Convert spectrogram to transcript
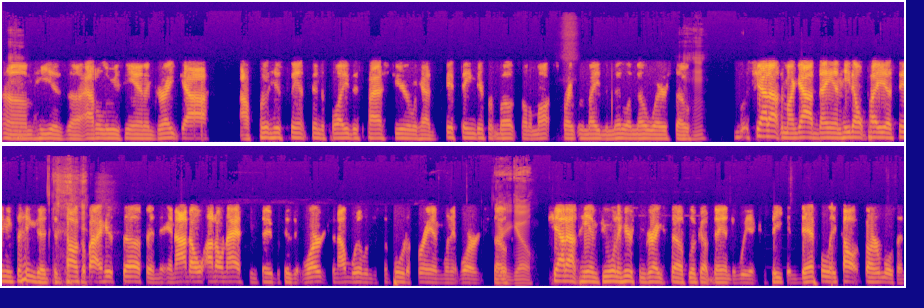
Um, he is uh, out of Louisiana, great guy. I put his fence into play this past year. We had 15 different bucks on a mock scrape we made in the middle of nowhere. So Mhm. shout out to my guy Dan. He don't pay us anything to, to talk about his stuff, and, and I don't I don't ask him to because it works, and I'm willing to support a friend when it works. So There you go. Shout out to him. If you want to hear some great stuff, look up Dan DeWitt because he can definitely talk thermals and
